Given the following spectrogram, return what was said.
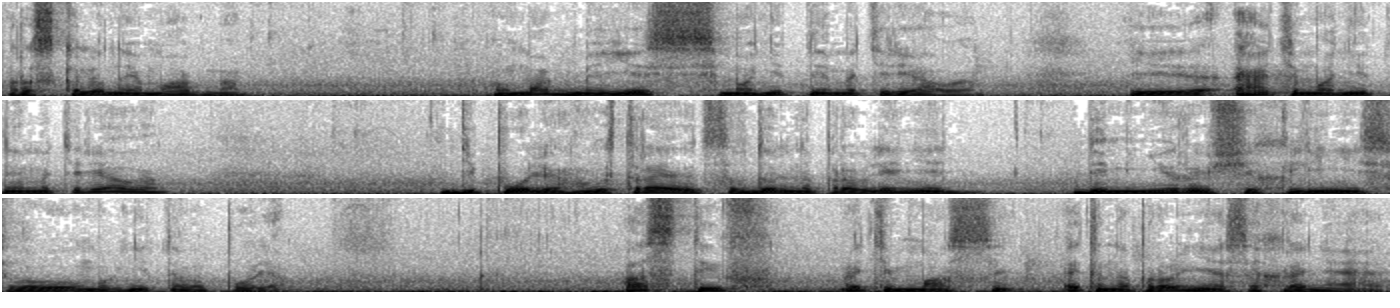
раскаленной магмы. В магме есть магнитные материалы. И эти магнитные материалы, диполи, выстраиваются вдоль направления доминирующих линий силового магнитного поля. Остыв, эти массы, это направление сохраняют.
